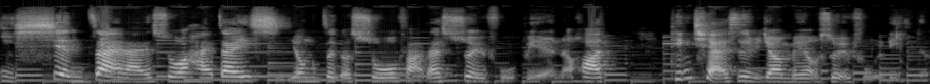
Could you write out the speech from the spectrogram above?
以现在来说还在使用这个说法在说服别人的话，听起来是比较没有说服力的。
